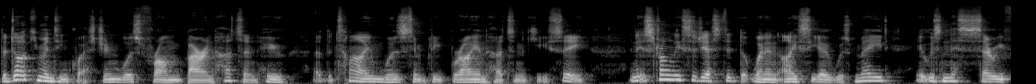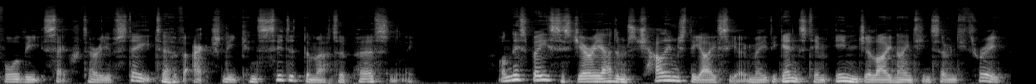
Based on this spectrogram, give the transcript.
The document in question was from Baron Hutton, who at the time was simply Brian Hutton QC, and it strongly suggested that when an ICO was made, it was necessary for the Secretary of State to have actually considered the matter personally. On this basis, Gerry Adams challenged the ICO made against him in July 1973,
